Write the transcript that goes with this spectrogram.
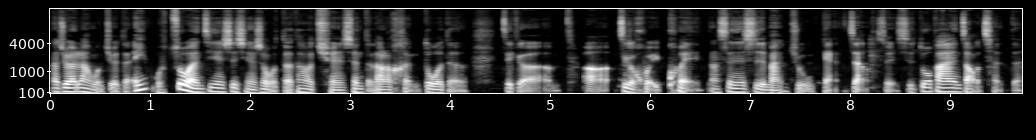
那就会让我觉得，哎，我做完这件事情的时候，我得到了全身得到了很多的这个呃这个回馈，那甚至是满足感这样，所以是多巴胺造成的，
